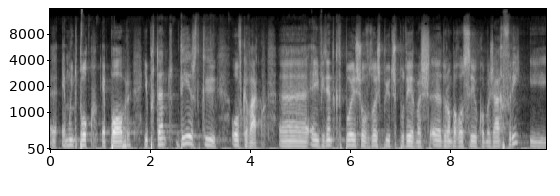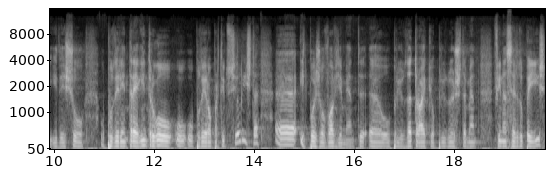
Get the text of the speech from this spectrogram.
uh, é muito pouco, é pobre e, portanto, desde que houve Cavaco, uh, é evidente que depois houve dois períodos de poder, mas Durão Barroso saiu, como eu já referi, e, e deixou o poder entregue, entregou o, o poder ao Partido Socialista e depois houve, obviamente, o período da Troika, o período do ajustamento financeiro do país,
